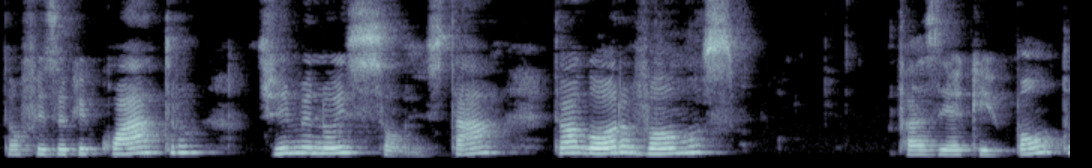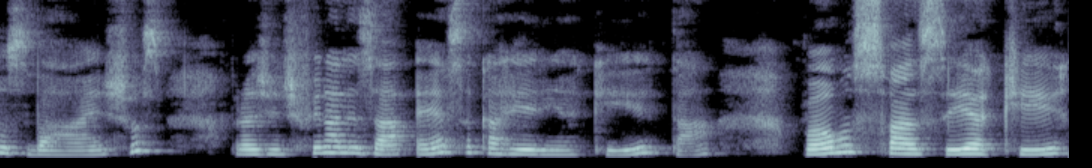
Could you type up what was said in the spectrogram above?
Então, fiz aqui quatro diminuições, tá? Então, agora vamos fazer aqui pontos baixos para a gente finalizar essa carreirinha aqui, tá? Vamos fazer aqui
